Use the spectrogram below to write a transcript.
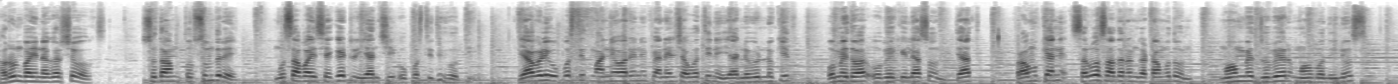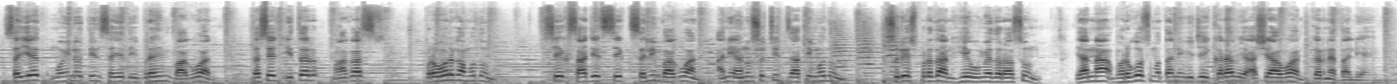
हरुणभाई नगरसेवक सुदाम तुसुंदरे मुसाबाई सेक्रेटरी यांची उपस्थिती होती. यावेळी उपस्थित मान्यवरांनी पॅनेलच्या वतीने या निवडणुकीत उमेदवार उभे केले असून त्यात प्रामुख्याने सर्वसाधारण गटामधून मोहम्मद जुबेर मोहम्मद युनुस सय्यद मोइनुद्दीन सय्यद इब्राहिम बागवान तसेच इतर मागास प्रवर्गामधून शेख साजेद शेख सलीम बागवान आणि अनुसूचित जातीमधून सुरेश प्रधान हे उमेदवार असून यांना भरघोस मताने विजयी करावे असे आवाहन करण्यात आले आहे.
